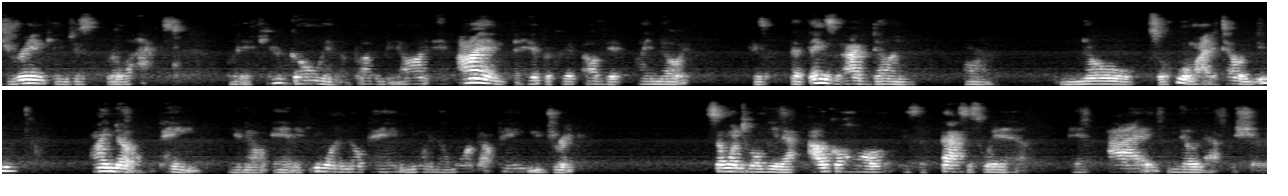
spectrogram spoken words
drink and just relax. But if you're going above and beyond, and I am a hypocrite of it, I know it. Because the things that I've done are no, so who am I to tell you? I know pain, you know, and if you want to know pain and you want to know more about pain, you drink. Someone told me that alcohol is the fastest way to hell, and I know that for sure.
